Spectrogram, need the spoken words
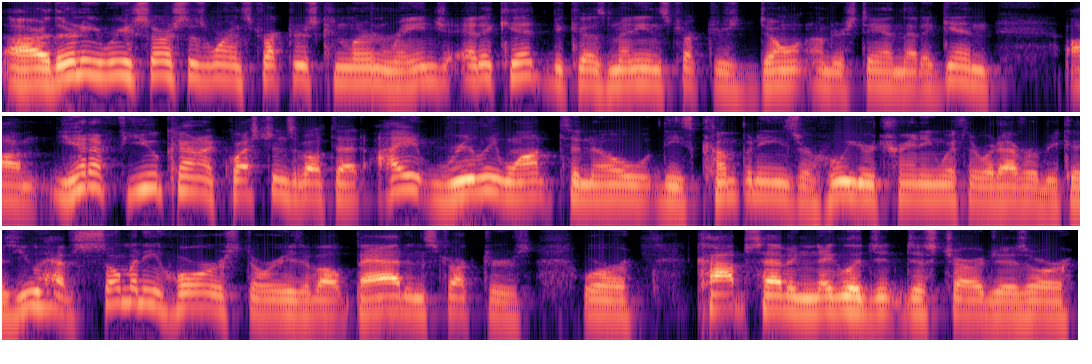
Are there any resources where instructors can learn range etiquette? Because many instructors don't understand that. Again, um, you had a few kind of questions about that. I really want to know these companies or who you're training with or whatever, because you have so many horror stories about bad instructors or cops having negligent discharges or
